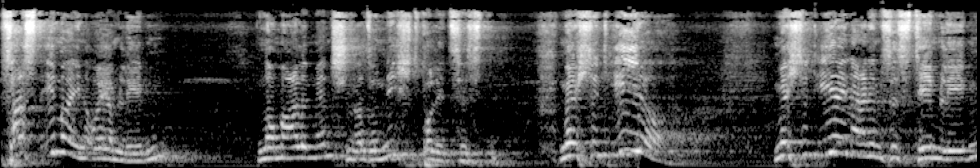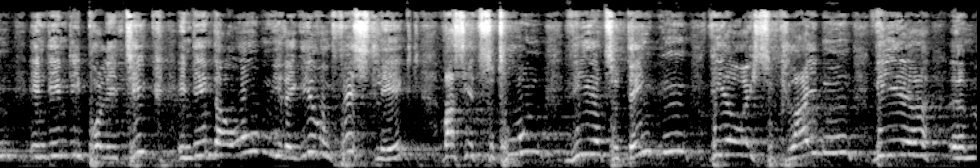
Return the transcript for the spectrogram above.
fast immer in eurem Leben normale Menschen, also nicht Polizisten. Möchtet ihr, möchtet ihr in einem System leben, in dem die Politik, in dem da oben die Regierung festlegt, was ihr zu tun, wie ihr zu denken, wie ihr euch zu kleiden, wie ihr, ähm,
